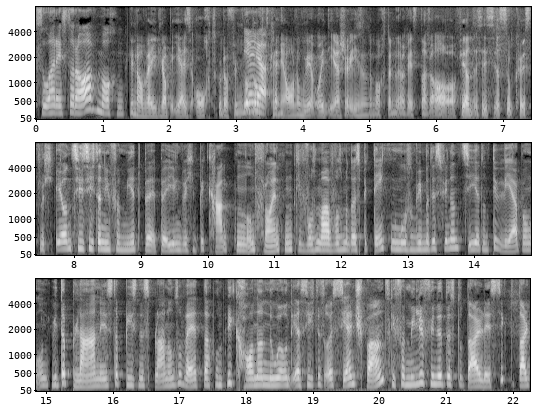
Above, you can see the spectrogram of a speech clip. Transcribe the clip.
so ein Restaurant aufmachen. Genau, weil ich glaube, er ist 80 oder 85, ja, ja. keine Ahnung, wie alt er schon ist und dann macht er nur ein Restaurant auf. Ja, das ist ja so köstlich. Ja, und sie sich dann informiert bei, bei irgendwelchen Bekannten und Freunden, die, was, man, was man da alles bedenken muss und wie man das finanziert und die Werbung und wie der Plan ist, der Businessplan und so weiter und wie kann er nur und er sieht das alles sehr entspannt. Die Familie findet das total lässig, total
